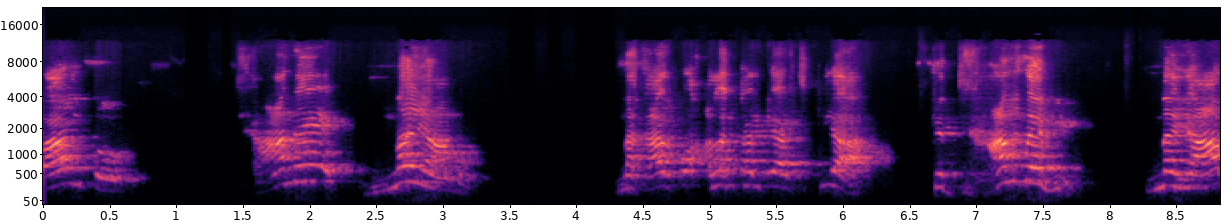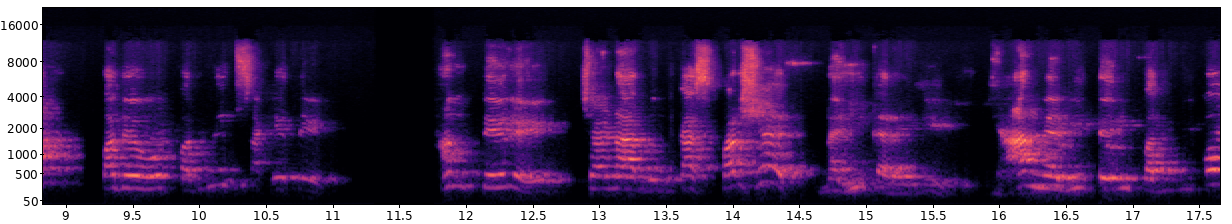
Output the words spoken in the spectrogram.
परंतु ध्यान न याम नकार को अलग करके अर्थ किया कि ध्यान में भी न पदे हो पदवी सके थे हम तेरे चरणार्थ का स्पर्श नहीं करेंगे। ध्यान में भी तेरी पदवी को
